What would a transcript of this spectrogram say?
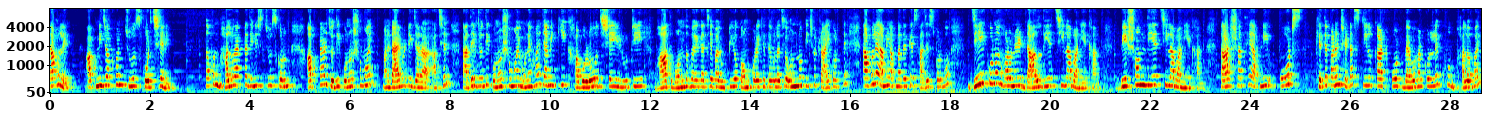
তাহলে আপনি যখন চুজ করছেনই তখন ভালো একটা জিনিস চুজ করুন। আপনার যদি কোনো সময় মানে ডায়াবেটিক যারা আছেন, তাদের যদি কোনো সময় মনে হয় যে আমি কি খাব, রোজ সেই রুটি, ভাত বন্ধ হয়ে গেছে বা রুটিও কম করে খেতে বলেছে, অন্য কিছু ট্রাই করতে, তাহলে আমি আপনাদেরকে সাজেস্ট করব, যে কোনো ধরনের ডাল দিয়ে চিলা বানিয়ে খান, বেসন দিয়ে চিলা বানিয়ে খান, তার সাথে আপনি ওটস খেতে পারেন, সেটা স্টিল কাট ওট ব্যবহার করলে খুব ভালো হয়।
